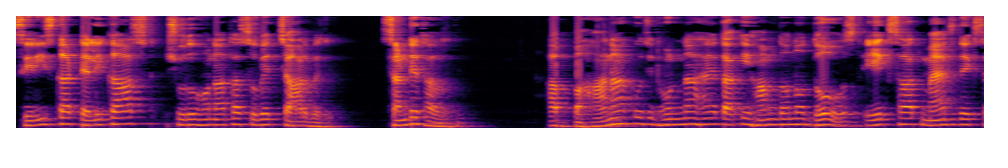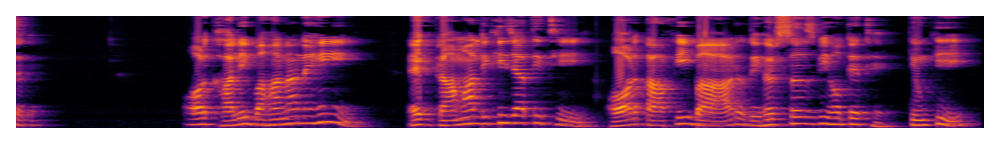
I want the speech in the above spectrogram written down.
सीरीज़ का टेलीकास्ट शुरू होना था सुबह चार बजे। संडे था उस दिन। अब बहाना कुछ ढूंढना है ताकि हम दोनों दोस्त एक साथ मैच देख सकें। और खाली बहाना नहीं एक ड्रामा लिखी जाती थी और काफ़ी बार रिहर्सल्स भी होते थे, क्योंकि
